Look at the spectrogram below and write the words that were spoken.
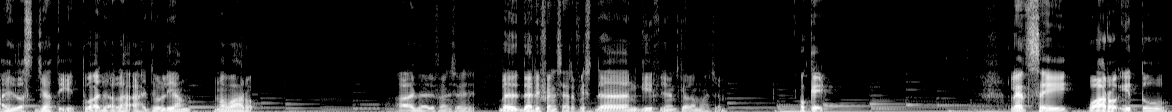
idol sejati itu adalah idol yang ngewaro uh, dari fan service, dari fan service dan gift dan segala macam. Oke. Okay. Let's say Waro itu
